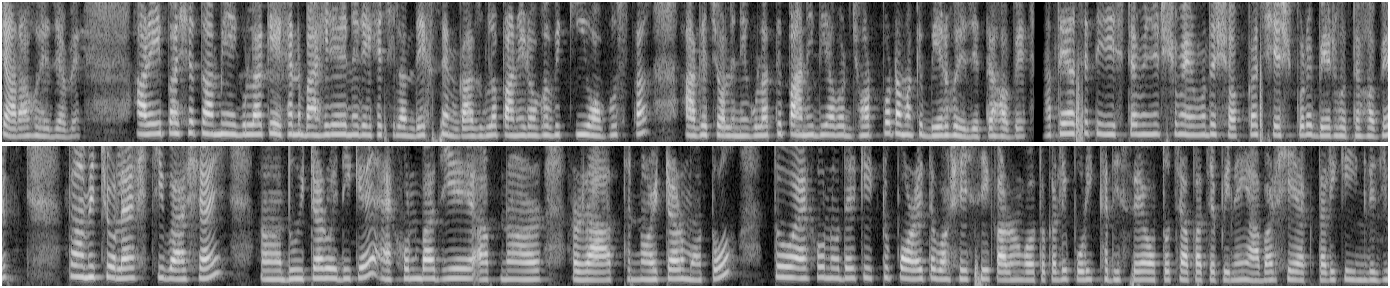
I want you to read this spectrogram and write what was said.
চারা হয়ে যাবে। আর এই পাশে তো আমি এগুলাকে এখানে বাহিরে এনে রেখেছিলাম। দেখছেন? গাছগুলো পানির অভাবে কি অবস্থা? আগে চলেন, এগুলাতে পানি দিয়ে আবার ঝটপট আমাকে বের হয়ে যেতে হবে। হাতে আছে তিরিশটা মিনিট সময়, এর মধ্যে সব কাজ শেষ করে বের হতে হবে। তো আমি চলে আসছি বাসায়। দুইটার ওইদিকে। এখন বাজিয়ে আপনার রাত নয়টার মতো। তো এখন ওদেরকে একটু পড়াইতে বসাইছি, কারণ গতকালই পরীক্ষা দিছে, অত চাপাচাপি নেই। আবার সে এক তারিখে ইংরেজি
